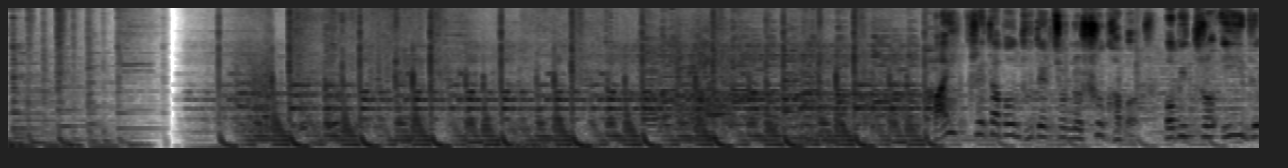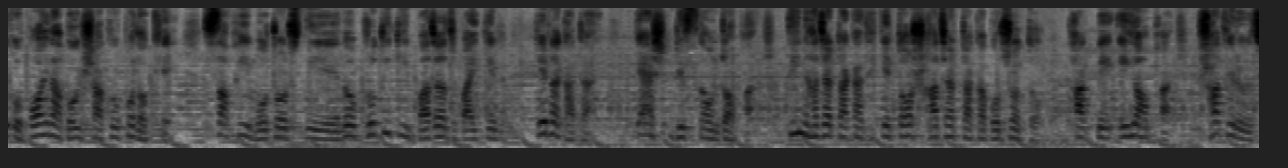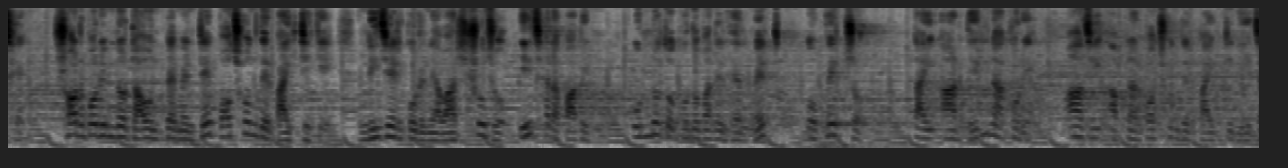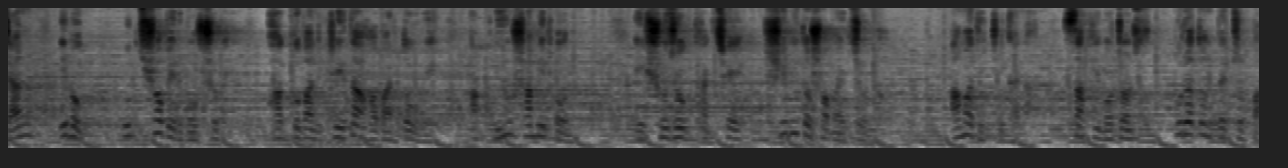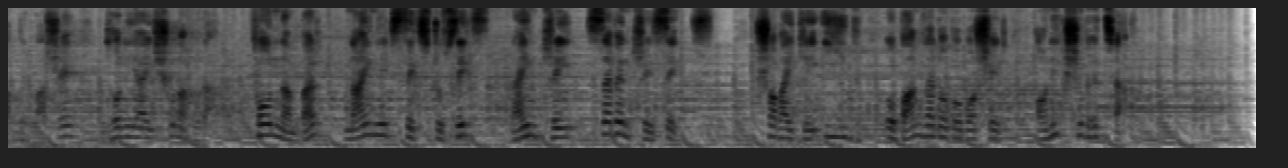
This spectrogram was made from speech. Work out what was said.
বাইক ক্রেতা বন্ধুদের জন্য সুখবর। পবিত্র ঈদ ও পয়লা বৈশাখ উপলক্ষে সাফি মোটরস নিয়ে এলো প্রতিটি বাজাজ বাইকের কেনাকাটায় ক্যাশ ডিসকাউন্ট অফার। তিন হাজার টাকা থেকে দশ হাজার টাকা পর্যন্ত থাকবে এই অফার। সাথে রয়েছে সর্বনিম্ন ডাউন পেমেন্টে পছন্দের বাইকটিকে নিজের করে নেওয়ার সুযোগ। এছাড়া পাবেন উন্নত গুণমানের হেলমেট ও পেট্রোল। তাই আর দেরি না করে আজই আপনার পছন্দের বাইকটি নিয়ে যান এবং উৎসবের মরশুমে ভাগ্যবান ক্রেতা হবার দৌড়ে আপনিও সামিল হন। এই সুযোগ থাকছে সীমিত সময়ের জন্য। আমাদের ঠিকানা সাফি মোটরস, পুরাতন পেট্রোল পাম্পের পাশে Dhaliyai Sonapura. Phone number nine eight six two six nine three seven three six. সবাইকে ঈদ ও বাংলা নববর্ষের অনেক শুভেচ্ছা।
